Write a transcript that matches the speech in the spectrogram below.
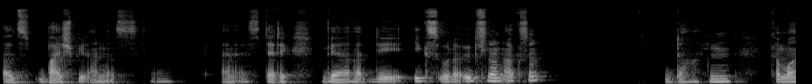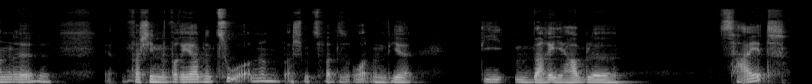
Als Beispiel eines, äh, einer Ästhetik wäre die X- oder Y-Achse. Dahin kann man äh, ja, verschiedene Variablen zuordnen. Beispielsweise ordnen wir die Variable Zeit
